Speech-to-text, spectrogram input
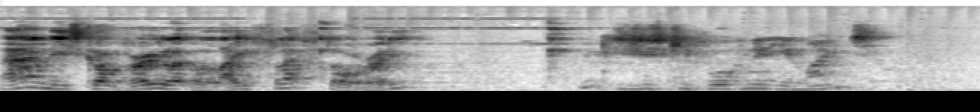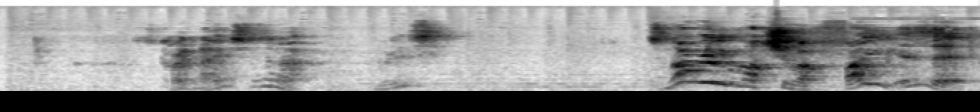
And he's got very little life left already. You just keep walking into your mines. It's quite nice, isn't it? What is? It's not really much of a fight, is it?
